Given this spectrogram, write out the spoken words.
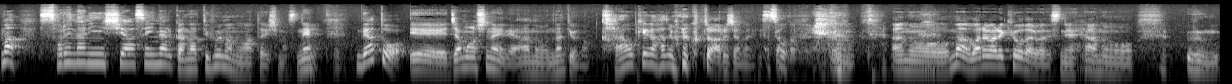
まあそれなりに幸せになるかなっていうふうなのもあったりしますね、であと、えー邪魔をしないであのなんていうのカラオケが始まることあるじゃないですか。そうだね。うん、あのまあ我々兄弟はですねあの、うん、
